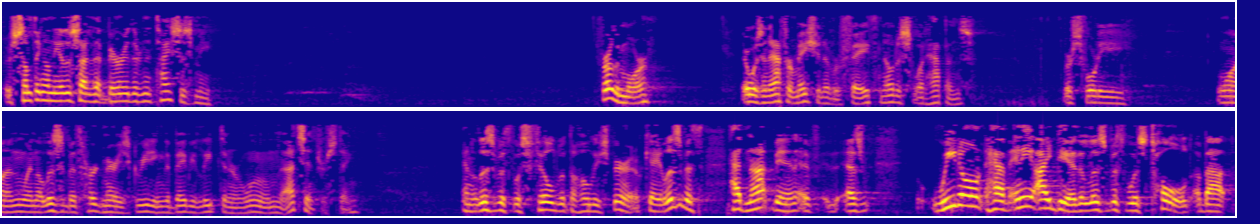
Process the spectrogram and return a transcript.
There's something on the other side of that barrier that entices me. Furthermore, there was an affirmation of her faith. Notice what happens. Verse 40 1, when Elizabeth heard Mary's greeting, the baby leaped in her womb. That's interesting. And Elizabeth was filled with the Holy Spirit. Okay, Elizabeth had not been, if, as we don't have any idea that Elizabeth was told about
